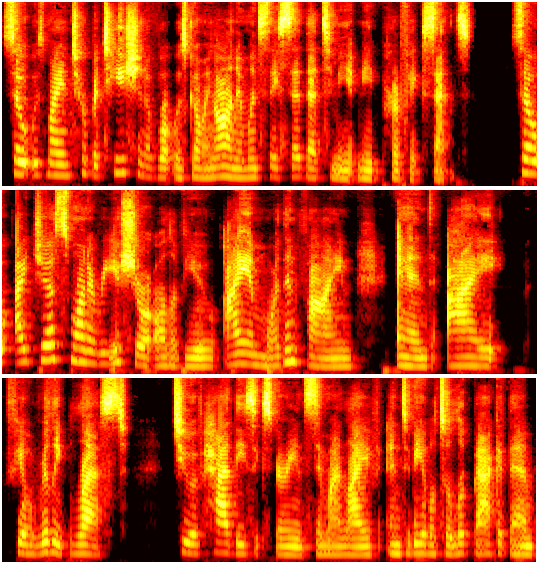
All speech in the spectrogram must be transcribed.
So it was my interpretation of what was going on. And once they said that to me, it made perfect sense. So I just want to reassure all of you I am more than fine. And I feel really blessed to have had these experiences in my life and to be able to look back at them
